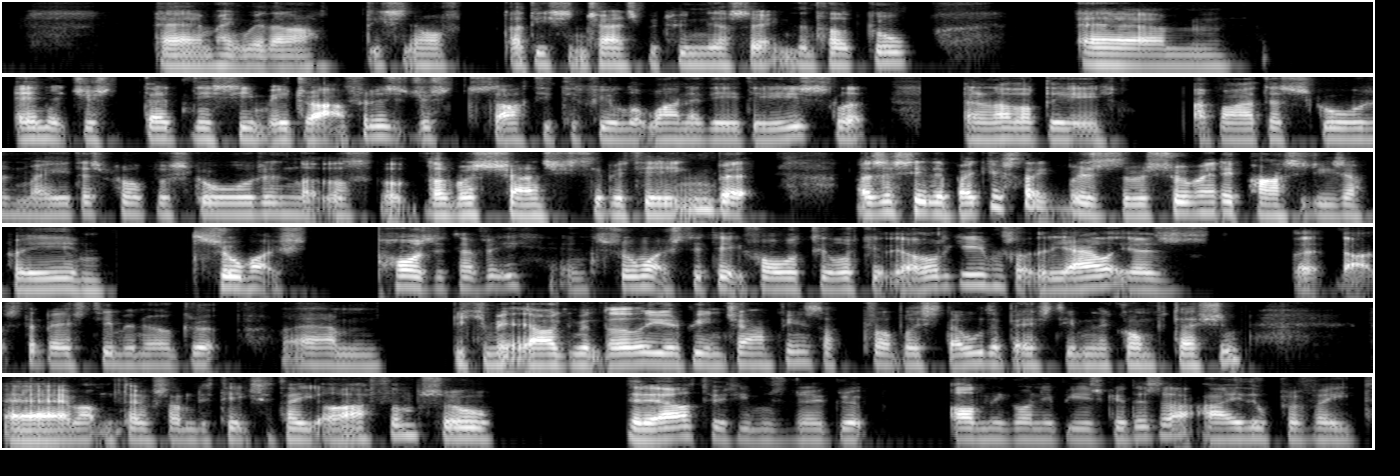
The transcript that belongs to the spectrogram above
um, I think within a decent a decent chance between their second and third goal. Um, and it just didn't seem to drop for us. It just started to feel like one of the days. Like another day, Abada scoring, Maeda's probably scoring. Like there was chances to be taken, but as I say, the biggest thing was there was so many passages of play and so much positivity and so much to take forward to look at the other games. Like the reality is that that's the best team in our group. Um, you can make the argument that the other European champions are probably still the best team in the competition um, up until somebody takes the title off them. So there are two teams in our group only going to be as good as that. I they'll provide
